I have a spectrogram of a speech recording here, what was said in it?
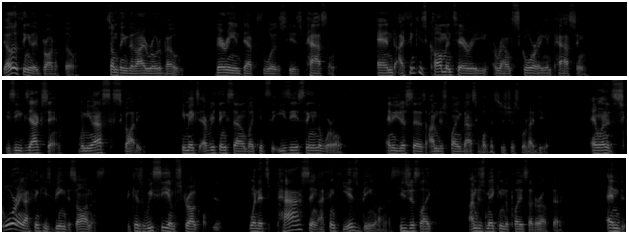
The other thing they brought up, though, something that I wrote about very in depth, was his passing. And I think his commentary around scoring and passing is the exact same. When you ask Scottie, he makes everything sound like it's the easiest thing in the world. And he just says, I'm just playing basketball. This is just what I do. And when it's scoring, I think he's being dishonest because we see him struggle. Yeah. When it's passing, I think he is being honest. He's just like, I'm just making the plays that are out there. And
